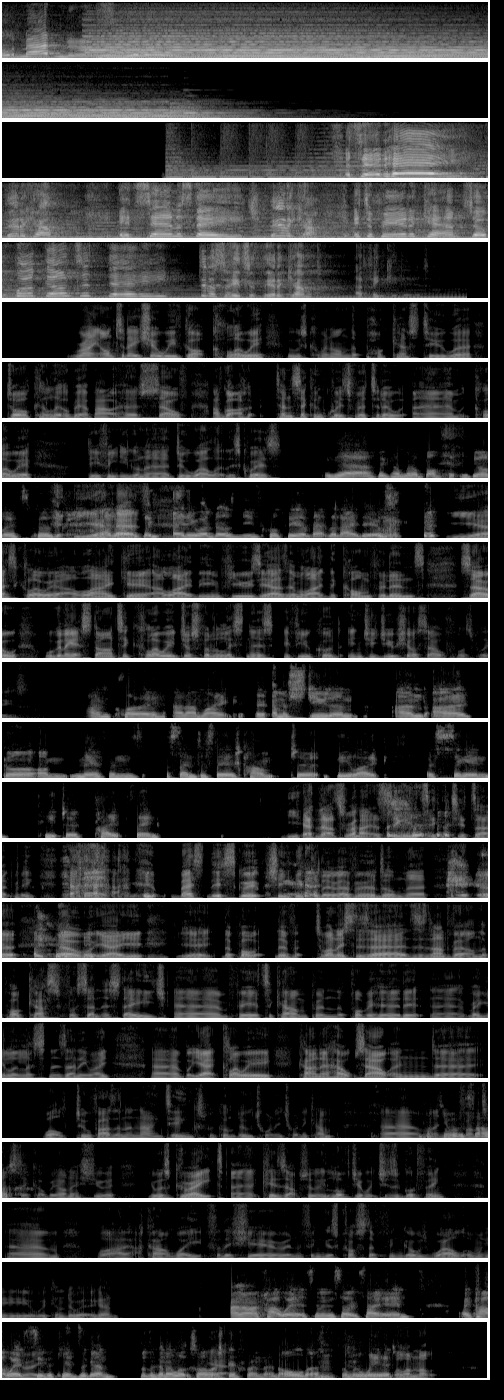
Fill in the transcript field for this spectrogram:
musical madness. I said, hey, Theatre camp, it's center stage. theatre camp. It's a theater camp, so book on today. Did I say it's a theatre camp? I think you did. Right, on today's show, we've got Chloe, who's coming on the podcast to uh, talk a little bit about herself. I've got a 10 second quiz for her to. Um, Chloe, do you think you're going to do well at this quiz? Yeah, I think I'm gonna boss it to be honest, because I don't think anyone does musical theatre better than I do. Yes, Chloe, I like it. I like the enthusiasm, I like the confidence. So, we're going to get started. Chloe, just for the listeners, if you could introduce yourself for us, please. I'm Chloe, and I'm like I'm a student, and I go on Nathan's centre stage camp to be like a singing teacher type thing. Yeah, that's right. A singing teacher type thing. Best description you could have ever done there. Uh, no, but yeah, you, yeah. The, po- the to be honest, there's a there's an advert on the podcast for Centre Stage um, Theatre Camp, and they've probably heard it. Uh, regular listeners, anyway. Uh, but yeah, Chloe kind of helps out, and uh, well, 2019 because we couldn't do 2020 camp. Um, and you were really sad. fantastic. I'll be honest. You were you was great. Uh, kids absolutely loved you, which is a good thing. Um, but I, I can't wait for this year, and fingers crossed everything goes well, and we we can do it again. I know I can't wait. It's gonna be so exciting. I can't wait to see the kids again, but they're gonna look so much Yeah. different and older. It's gonna be weird. Well, I'm not.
